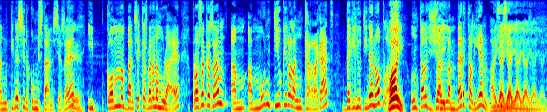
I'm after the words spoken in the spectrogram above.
en quines circumstàncies, eh? Sí. I com van ser que es van enamorar, eh? Però es va casar amb, amb un tio que era l'encarregat de guillotinar nobles. Ai! Un tal Jean Ai! Lambert Alien. Ai, ai, ai, ai, ai, ai, ai.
